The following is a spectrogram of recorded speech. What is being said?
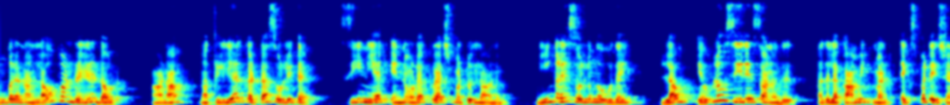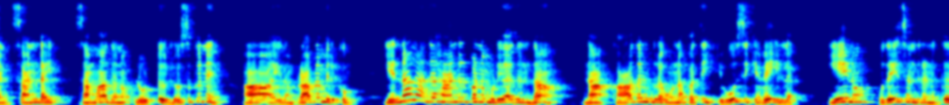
உங்களை நான் லவ் பண்றேன்னு டவுட். ஆனா நான் கிளியர் கட்டா சொல்லிட்டேன். சீனியர் என்னோட க்ரஷ் மட்டும்தானு நீங்களே சொல்லுங்க உதய். லவ் எவ்வளோ சீரியஸானது அதுல கமிட்மெண்ட் எக்ஸ்பெக்டேஷன் சண்டை சமாதானம் லொட்டு லொசுக்குன்னு ஆயிரம் ப்ராப்ளம் இருக்கும். என்னால் அதை ஹேண்டில் பண்ண முடியாதுன்னு தான் நான் காதல்ங்கிற உன்னை பற்றி யோசிக்கவே இல்லை. ஏனோ உதயச்சந்திரனுக்கு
